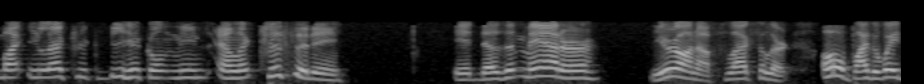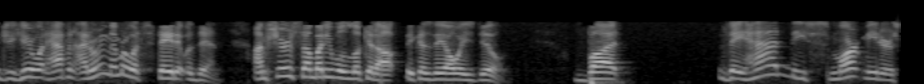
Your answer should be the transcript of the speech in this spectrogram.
My electric vehicle needs electricity. It doesn't matter. You're on a flex alert. Oh, by the way, did you hear what happened? I don't remember what state it was in. I'm sure somebody will look it up because they always do. But they had these smart meters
